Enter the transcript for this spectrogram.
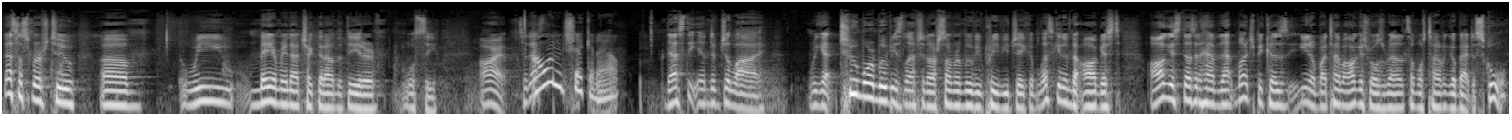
that's the Smurfs 2. Um, we may or may not check that out in the theater. We'll see. All right. So I want to check it out. that's the end of July. We got two more movies left in our summer movie preview, Jacob. Let's get into August. August doesn't have that much because, you know, by the time August rolls around, it's almost time to go back to school.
